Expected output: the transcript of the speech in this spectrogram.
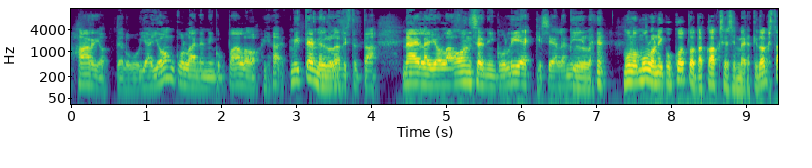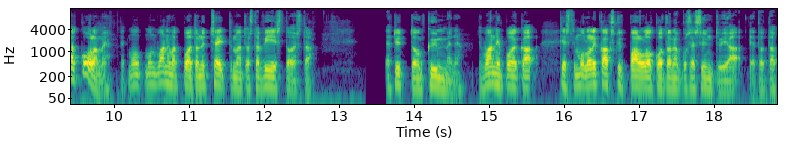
harjoittelua ja jonkunlainen niin kuin palo. Ja että miten me tunnistetaan näillä, joilla on se niin kuin liekki siellä. Niin... Kyllä. Mulla on, mulla on niin kuin kotota kaksi esimerkkiä, oikeastaan kolme. Et mun, mun vanhemmat pojat on nyt 17-15 ja tyttö on 10. Ja vanhin poika tietysti mulla oli 20 palloa kotona, kun se syntyi ja, ja tota,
